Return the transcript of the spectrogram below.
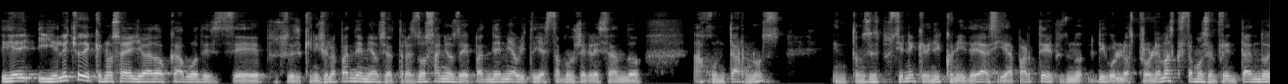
Y, el hecho de que no se haya llevado a cabo desde, pues, desde que inició la pandemia, o sea, tras dos años de pandemia, ahorita ya estamos regresando a juntarnos. Entonces, pues tienen que venir con ideas y aparte, pues no, digo, los problemas que estamos enfrentando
